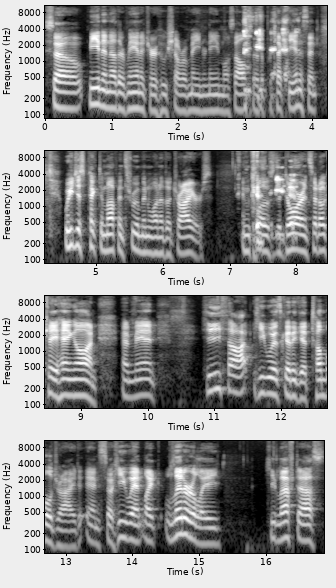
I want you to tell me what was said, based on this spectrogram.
so me and another manager who shall remain nameless also to protect the innocent we just picked him up and threw him in one of the dryers and closed the door and said okay hang on and man he thought he was going to get tumble dried. And so he went like literally, he left us.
